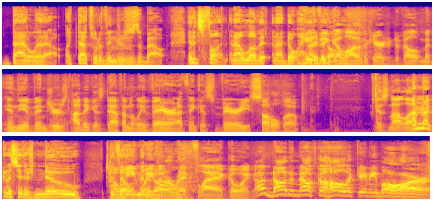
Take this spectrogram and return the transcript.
battle it out. Like that's what Avengers mm-hmm. is about. And it's fun and I love it and I don't hate I it I think a lot of the character development in the Avengers, I think, is definitely there. I think it's very subtle, though. It's not like I'm not going to say there's no Tony waving a red flag, going, "I'm not an alcoholic anymore."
